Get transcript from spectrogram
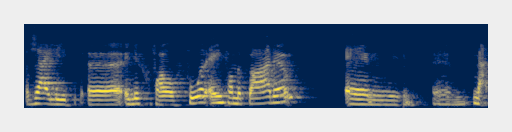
zij liep uh, in dit geval voor een van de paarden. En um, nou,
